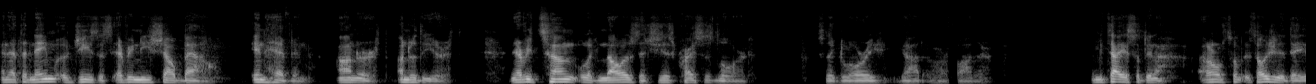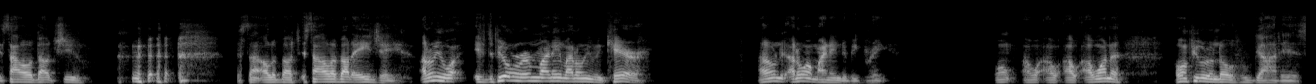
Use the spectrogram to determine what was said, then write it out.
And at the name of Jesus, every knee shall bow in heaven, on earth, under the earth, and every tongue will acknowledge that Jesus Christ is Lord to the glory, God of our Father. Let me tell you something. I don't know if I told you today. It's not all about you. it's not all about. It's not all about AJ. I don't even want. If the people don't remember my name, I don't even care. I don't. I don't want my name to be great. I want. I, I, I want to. I want people to know who God is.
